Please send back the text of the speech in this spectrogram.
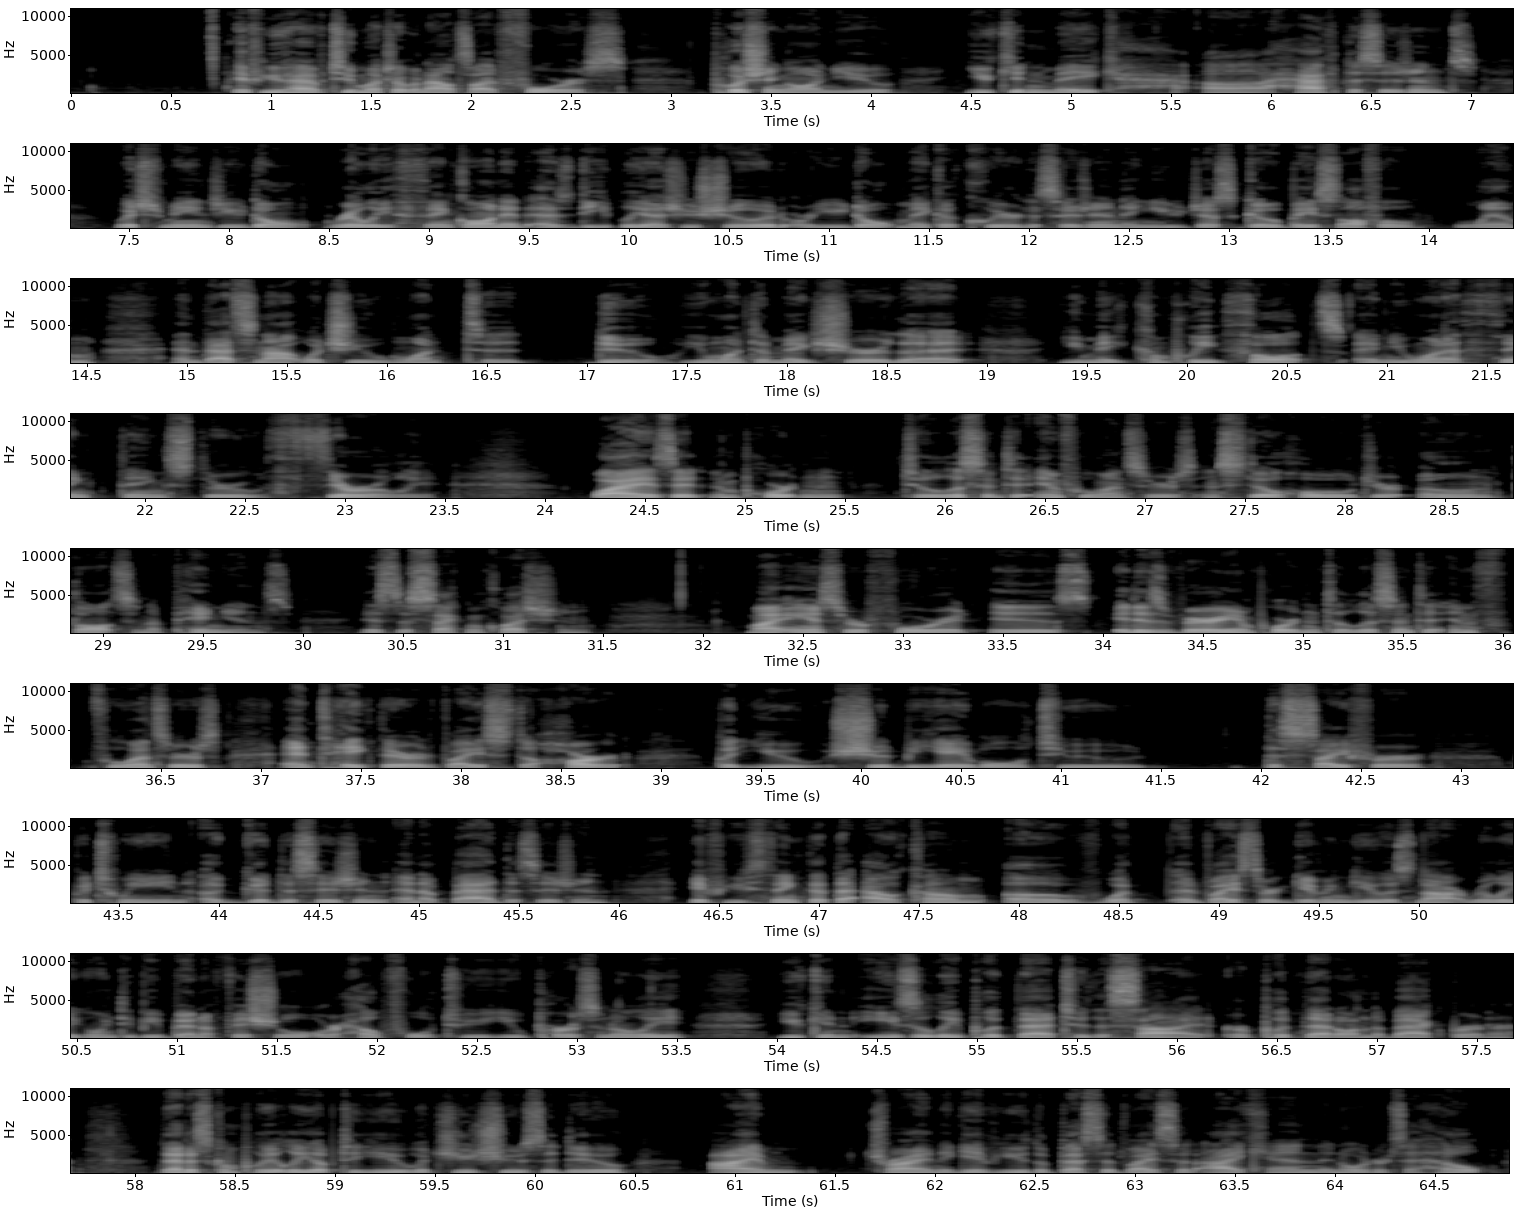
if you have too much of an outside force pushing on you, you can make uh, half decisions which means you don't really think on it as deeply as you should, or you don't make a clear decision and you just go based off of whim. And that's not what you want to do. You want to make sure that you make complete thoughts and you want to think things through thoroughly. Why is it important to listen to influencers and still hold your own thoughts and opinions? Is the second question. My answer for it is it is very important to listen to influencers and take their advice to heart, but you should be able to decipher between a good decision and a bad decision. If you think that the outcome of what advice they're giving you is not really going to be beneficial or helpful to you personally, you can easily put that to the side or put that on the back burner. That is completely up to you what you choose to do. I'm trying to give you the best advice that I can in order to help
